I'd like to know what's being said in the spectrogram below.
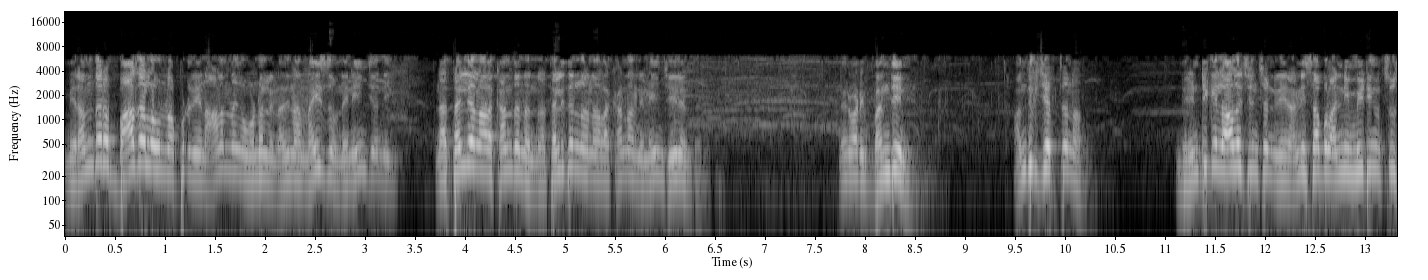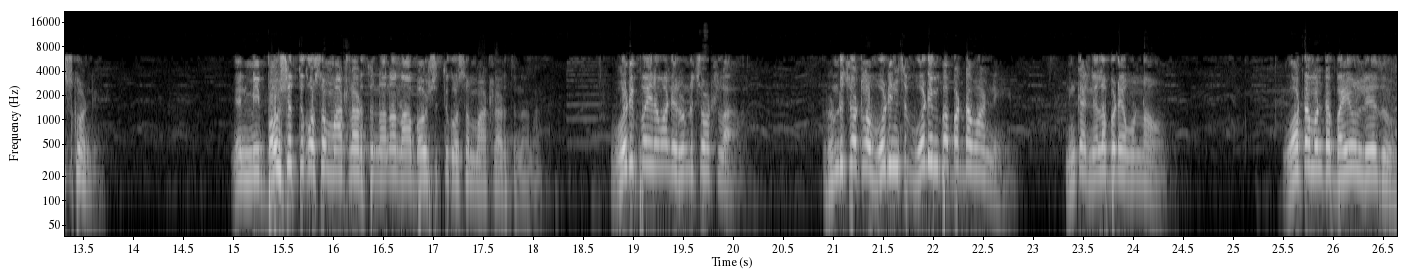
మీరందరూ బాధలో ఉన్నప్పుడు నేను ఆనందంగా ఉండలేను. అది నా నైజం. నేనేం చేయను నా తల్లి నా కందను నా తల్లిదండ్రులు నాలా కన్నా నేనేం చేయలేను దాన్ని నేను వాడికి బందీని. అందుకు చెప్తున్నాను. మీరు ఇంటికి వెళ్ళి ఆలోచించండి. నేను అన్ని సభలు అన్ని మీటింగ్లు చూసుకోండి. నేను మీ భవిష్యత్తు కోసం మాట్లాడుతున్నానా? నా భవిష్యత్తు కోసం మాట్లాడుతున్నానా? ఓడిపోయిన వాడిని రెండు చోట్ల. రెండు చోట్ల ఓడించ ఓడింపబడ్డవాడిని ఇంకా నిలబడే ఉన్నాం. ఓటమంటే భయం లేదు.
